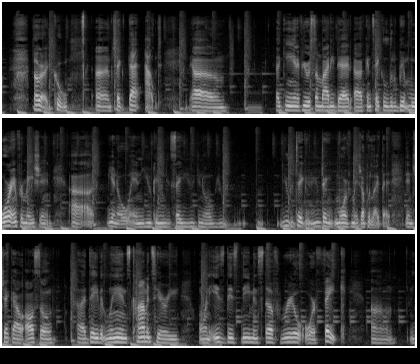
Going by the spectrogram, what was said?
All right, cool. Um, check that out. Um, again, if you're somebody that uh, can take a little bit more information, uh, you know, and you can say you, you know, you you can take you take more information. I'll put it like that. Then check out also uh, David Lynn's commentary on is this demon stuff real or fake. Um, you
